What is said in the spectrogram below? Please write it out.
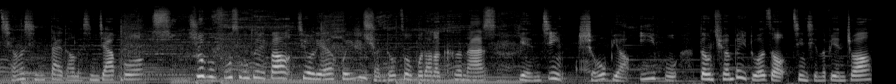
强行带到了新加坡。若不服从对方，就连回日本都做不到的柯南，眼镜、手表、衣服等全被夺走，进行了变装。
